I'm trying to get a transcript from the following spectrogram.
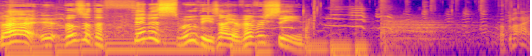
That those are the thinnest smoothies I have ever seen. Papaya.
